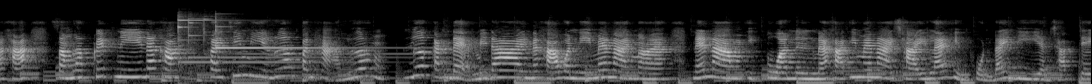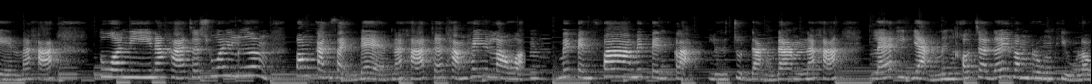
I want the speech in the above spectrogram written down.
นะคะสำหรับคลิปนี้นะคะ ใครที่มีเรื่องปัญหาเรื่อง นะคะ วันนี้แม่นายมาแนะนำอีกตัวหนึ่งนะคะ ที่แม่นายใช้และเห็นผลได้ดีอย่างชัดเจนนะคะ ตัวนี้นะคะจะช่วยเรื่องป้องกันแสงแดดนะคะ จะทำให้เราอะไม่เป็นฝ้าไม่เป็นกระหรือจุดด่างดำนะคะ และอีกอย่างหนึ่งเขาจะได้บำรุงผิวเรา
